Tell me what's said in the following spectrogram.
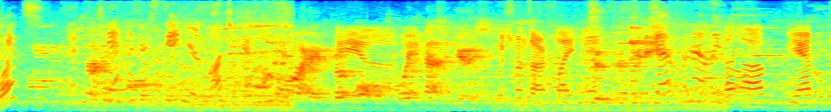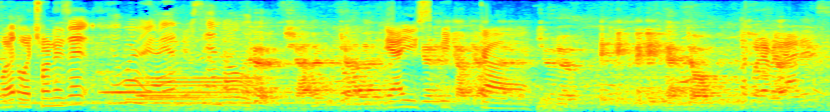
What? I can't understand your logic at all. required for Hey, uh, all void passengers. Which one's our flight? Definitely. Uh, uh, yeah, wh- which one is it? Don't worry, I understand all of it. Good, Shada, Shada. Yeah, you speak, uh, Judo. Whatever that is.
